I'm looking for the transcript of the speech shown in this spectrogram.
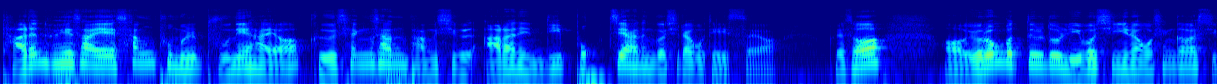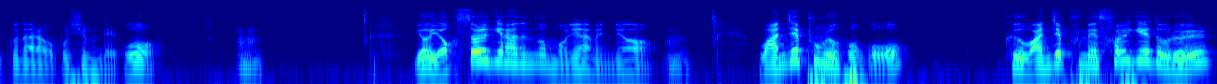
다른 회사의 상품을 분해하여 그 생산 방식을 알아낸 뒤 복제하는 것이라고 돼 있어요. 그래서 어, 이런 것들도 reversing이라고 생각할 수 있구나라고 보시면 되고 이 역설계라는 건 뭐냐면요. 완제품을 보고 그 완제품의 설계도를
